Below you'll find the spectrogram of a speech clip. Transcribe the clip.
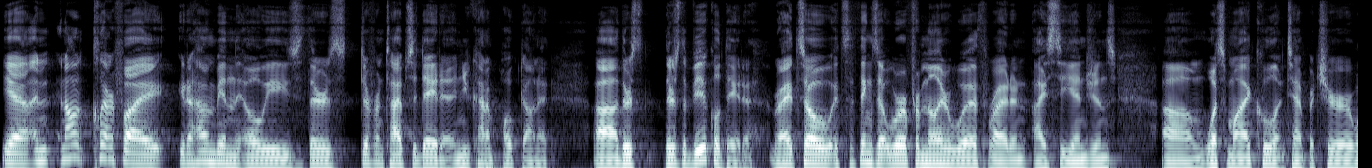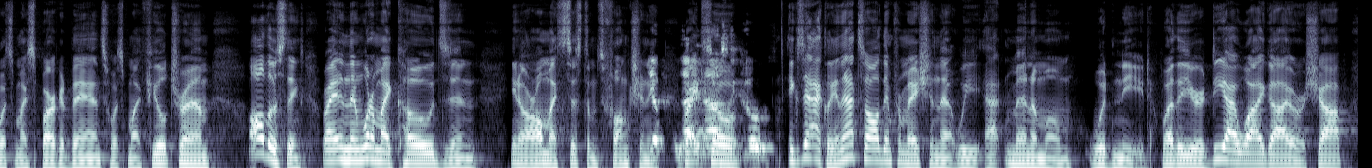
Yeah, and, and I'll clarify, you know, having been in the OEs, there's different types of data, and you kind of poked on it. Uh, there's there's the vehicle data, right? So it's the things that we're familiar with, right, in IC engines. Um, what's my coolant temperature? What's my spark advance? What's my fuel trim? all those things, right? And then what are my codes and you know, are all my systems functioning? Yep, right. So exactly, and that's all the information that we, at minimum, would need. Whether you're a DIY guy or a shop,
